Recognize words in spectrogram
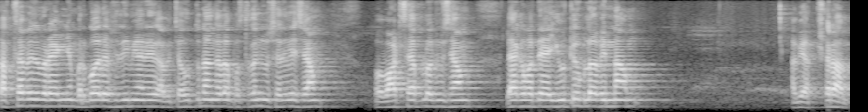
తత్సవివరణ్యం భర్గోదఫిదిమి అని అవి చదువుతున్నాం కదా పుస్తకం చూసి చదివేశాం వాట్సాప్లో చూసాం లేకపోతే యూట్యూబ్లో విన్నాం. అవి అక్షరాలు.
